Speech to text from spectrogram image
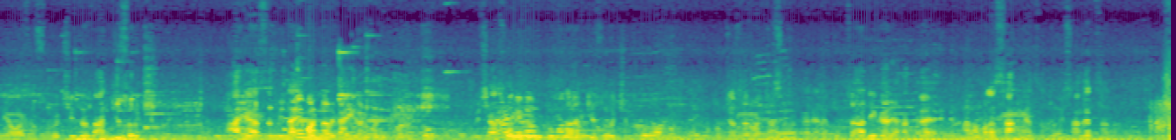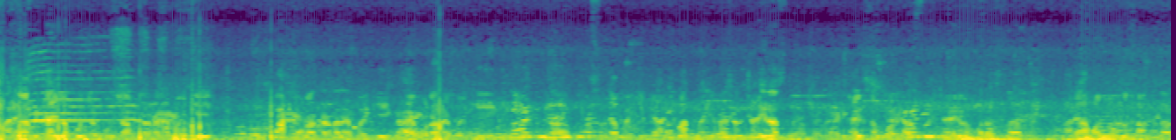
देवाचं सुरक्षितच आणखी सुरक्षित आहे. असं मी नाही म्हणणार काही गडबडीत परंतु शाश्वती देऊन तुम्हाला आणखी सुरक्षित करू आपण. तुमच्या सर्वांच्या सहकार्याने. तुमचा अधिकार आहे हक्क आहे. आम्हाला सांगण्याचा. तुम्ही सांगत चला. आणि आम्ही काही लपून छपून काम करणाऱ्यापैकी पाठमोरा करणाऱ्यापैकी घाय होणाऱ्यापैकी असं त्यापैकी मी अजिबात नाही असं जाहीर असतं. जाहीर संपर्क असतो जाहीर नंबर असतात. आणि आम्हाला लोक सांगतात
